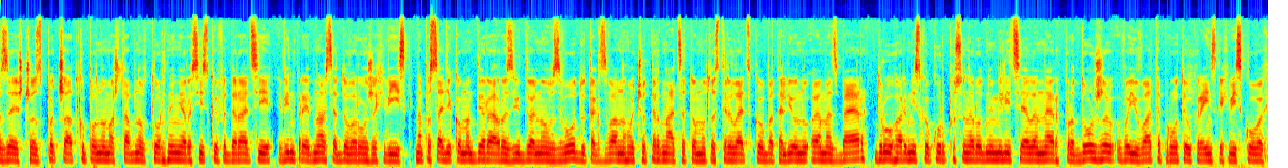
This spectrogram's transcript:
докази, що з початку повномасштабного вторгнення Російської Федерації він приєднався до ворожих військ на посаді командира розвідувального взводу, так званого 14-го мотострілецького батальйону МСБР 2-го армійського корпусу народної міліції ЛНР продовжив воювати проти українських військових.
